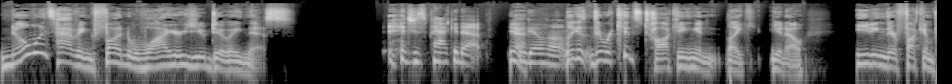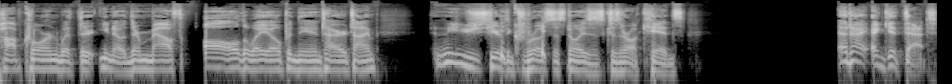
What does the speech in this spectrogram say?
No one's having fun. Why are you doing this? Just pack it up Yeah. and go home. Like there were kids talking and like, you know, eating their fucking popcorn with their, you know, their mouth all the way open the entire time. And you just hear the grossest noises because they're all kids. And I, I get that.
